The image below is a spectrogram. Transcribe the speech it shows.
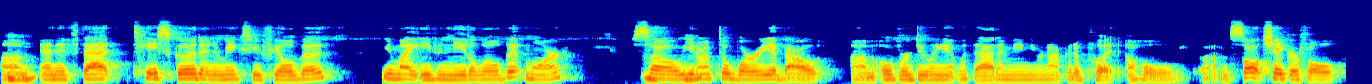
Um, And if that tastes good and it makes you feel good, you might even need a little bit more. So you Mhm. don't have to worry about um, overdoing it with that. I mean, you're not going to put a whole um, salt shaker full,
